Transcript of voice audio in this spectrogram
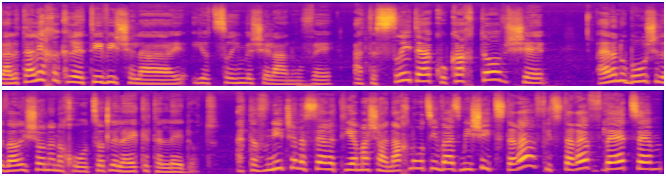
ועל התהליך הקריאטיבי של היוצרים ושלנו. והתסריט היה כל כך טוב, שהיה לנו ברור שדבר ראשון, אנחנו רוצות ללהק את הלדות. התבנית של הסרט תהיה מה שאנחנו רוצים, ואז מי שיצטרף, יצטרף בעצם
